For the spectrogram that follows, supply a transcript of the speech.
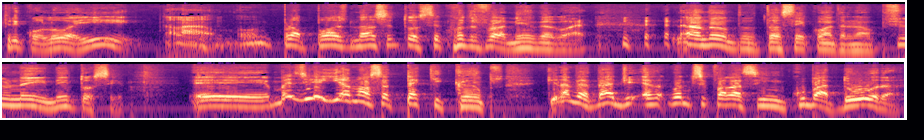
Tricolor aí, tá lá. Um propósito não se torcer contra o Flamengo agora. não, não, não torcer contra, não. Prefiro nem, nem torcer. É, mas e, e, a nossa Tec Campus? Que na verdade, é, quando se fala assim, incubadora,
